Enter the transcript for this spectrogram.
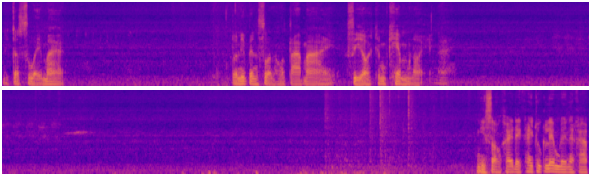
นี่ก็สวยมาก ตัวนี้เป็นส่วนของตาไม้ สีออกเข้มๆหน่อยนะมีสองไข่เด็กให้ทุกเล่มเลยนะครับ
